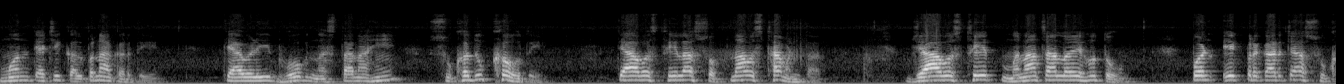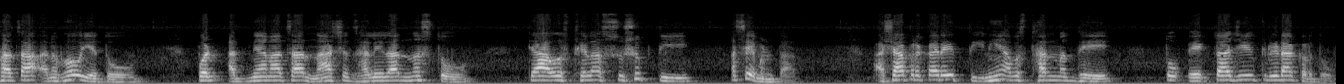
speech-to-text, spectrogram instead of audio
मन त्याची कल्पना करते. त्यावेळी भोग नसतानाही सुखदुःख होते. त्या अवस्थेला स्वप्नावस्था म्हणतात. ज्या अवस्थेत मनाचा लय होतो पण एक प्रकारच्या सुखाचा अनुभव येतो पण अज्ञानाचा नाश झालेला नसतो त्या अवस्थेला सुषुप्ती असे म्हणतात. अशा प्रकारे तिन्ही अवस्थांमध्ये तो एकटा जीव क्रीडा करतो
